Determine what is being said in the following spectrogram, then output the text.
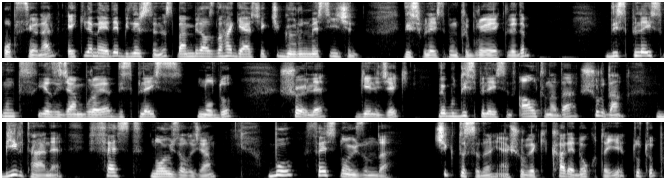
opsiyonel. Eklemeye de bilirsiniz. Ben biraz daha gerçekçi görünmesi için displacement'ı buraya ekledim. Displacement yazacağım buraya. Displace nodu şöyle gelecek ve bu displace'in altına da şuradan bir tane fast noise alacağım. Bu fast noise'un da çıktısını yani şuradaki kare noktayı tutup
